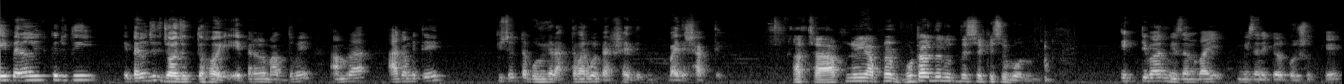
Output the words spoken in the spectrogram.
এই প্যানেলকে যদি, এই প্যানেল যদি জয়যুক্ত হয়, এই প্যানেলের মাধ্যমে আমরা আগামীতে কিছু একটা ভূমিকা রাখতে পারব ব্যবসায়ী বাইদের স্বার্থে। আচ্ছা আপনি আপনার ভোটারদের উদ্দেশ্যে কিছু বলুন। একটিবার মিজান ভাই মিজান ইকবাল পরিষদকে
